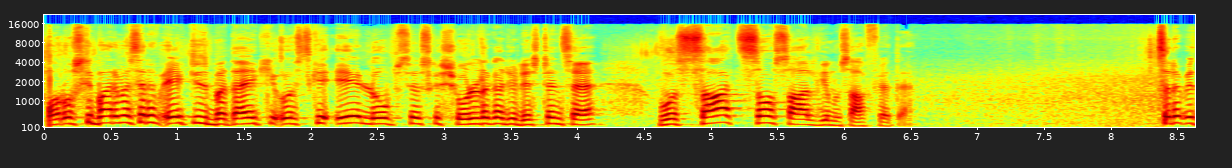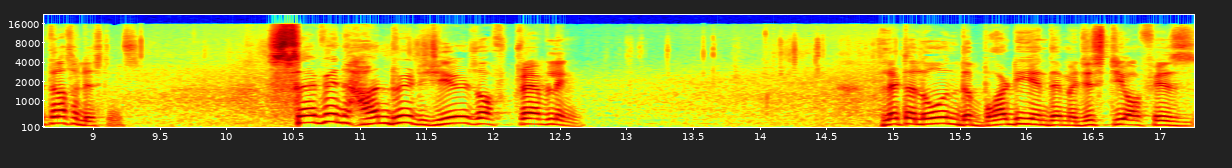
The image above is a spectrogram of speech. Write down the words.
اور اس کے بارے میں صرف ایک چیز بتائی کہ اس کے ایئر لوب سے، اس کے شولڈر کا جو ڈسٹنس ہے، وہ سات سو سال کی مسافت ہے۔ صرف اتنا سا distance seven hundred years of travelling let alone the body and the majesty of his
